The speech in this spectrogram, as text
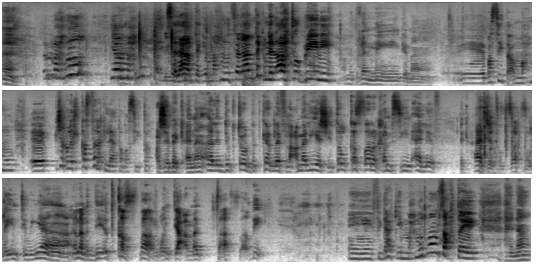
أم محمود؟ سلامتك أم محمود. سلامتك من الآه تقبريني عم تغني كمان. إيه بسيطة أم محمود. إيه شغلة القصرة كلها بسيطة عجبك أنا؟ قال الدكتور بتكلف العملية شي تلقصر خمسين ألف. لك حاجة تصحصلي أنت وياه. أنا بدي أتقصر وأنت عم تصحصلي إيه فداكي أم محمود مو مصحتي. هنا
